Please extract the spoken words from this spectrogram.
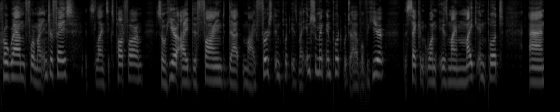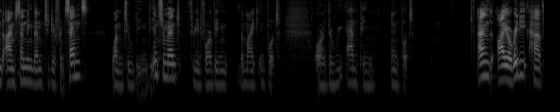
program for my interface. It's Line 6 Pod Farm. So here I defined that my first input is my instrument input, which I have over here. The second one is my mic input, and I'm sending them to different sends. 1 and 2 being the instrument, 3 and 4 being the mic input or the reamping input. And I already have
